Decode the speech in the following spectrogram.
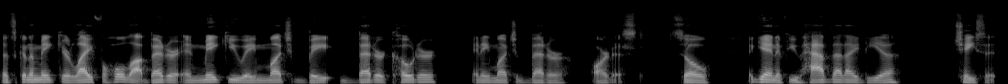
that's going to make your life a whole lot better and make you a much ba- better coder and a much better artist. So, again, if you have that idea, chase it.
